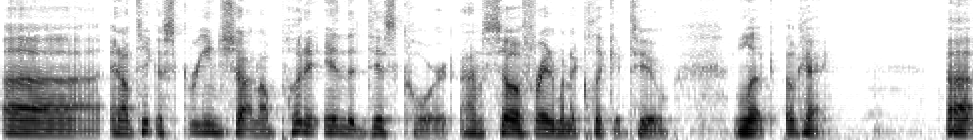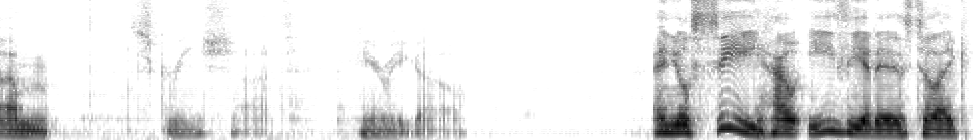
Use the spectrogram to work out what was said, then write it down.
Uh, and I'll take a screenshot and I'll put it in the Discord. I'm so afraid I'm to click it too. Look, okay. Um, screenshot. Here we go. And you'll see how easy it is to like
